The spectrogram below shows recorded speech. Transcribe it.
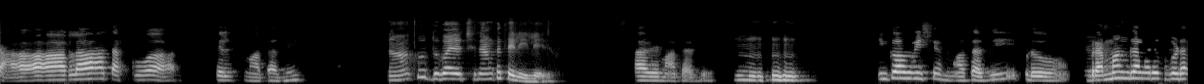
చాలా తక్కువ తెలుసు మాతాజీ. నాకు దుబాయ్ వచ్చినాక తెలియలేదు. అదే మాతాజీ. ఇంకొక విషయం మాతాజీ ఇప్పుడు బ్రహ్మం గారు కూడా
